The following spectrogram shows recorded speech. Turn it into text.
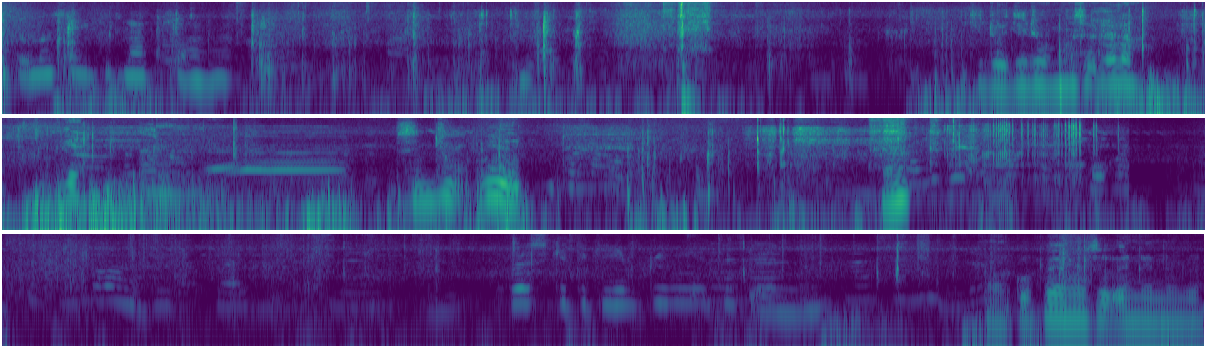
Kita masuk di belakang. Tidur tidur masuk dalam. Okey. Sejuk je. Terus kita camping itu kan. Aku pengen masuk kanan tu.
